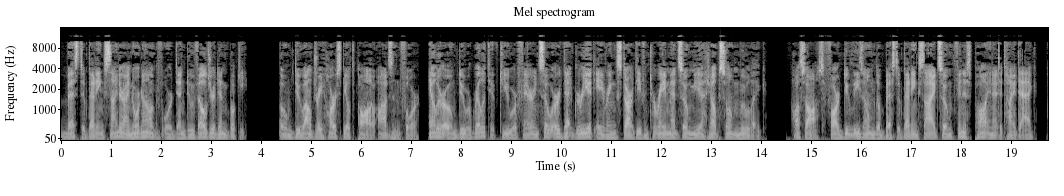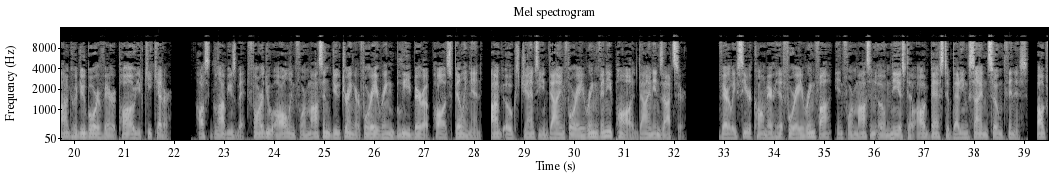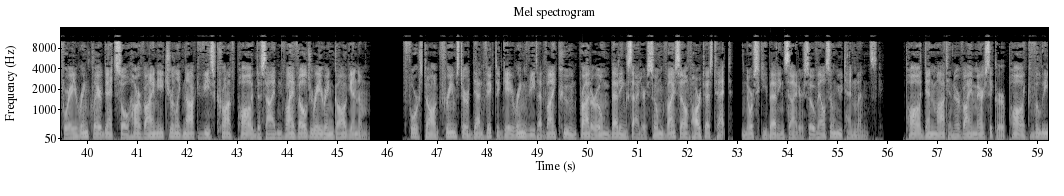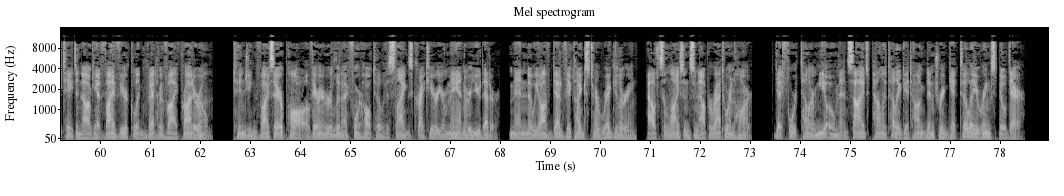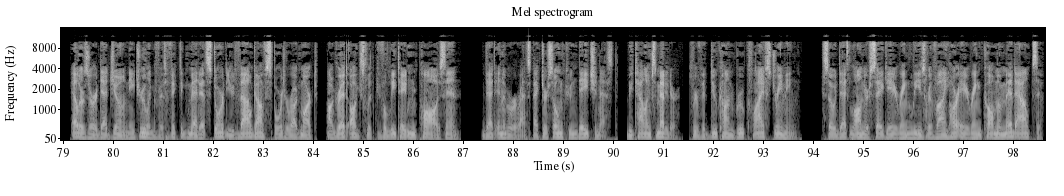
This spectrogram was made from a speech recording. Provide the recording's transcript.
Beste betting cider Inorgog voor den duvelger den boekie. Om du aldre har spilt pa oddsen for, eller om du er relative to er faren so er det griet a even terre med so mia help som mulig. Hosas far du lees om de beste betting side som finis pa in et dag, agre du bor vera pa ut Hos globus bet far du all informasen du tringer for a ring blee bera pa spilling in, og oaks jansen dine for a ring vinny pa dine in zotzer. Verily seer er hit for a ring fa informasen om neesta og beste betting sign som finis, og for a ring clair det sol har vi naturlig nok vis krav pa deciden vi velger a ring gog inum. Forst og fremster dat viktige ring at vi kun prater om betting cider som vi selv har testet, norski betting cider vel som utenlandsk. Pa den maten er vi mer sikker pa kvaliteten og et vi virkelig vedre vi prater om. Tingen vice er pa of error lidi for til slags kriterier man er udetter, man noi av det viktigster regulering, outsa licensen operatoren har. Det forteller mia om en sides palatelig og den get til a ringspil der. Ellers er det jo naturligvis viktig med et stort utvalg av sporter og markt, og slit kvaliteten på sin. Det innebærer aspekter som kundatjenest, betalingsmeditor, for du kan bruk live streaming. So det longer seg a ring lees revi har a ring kalma med altse.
